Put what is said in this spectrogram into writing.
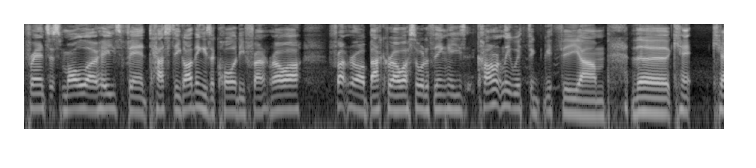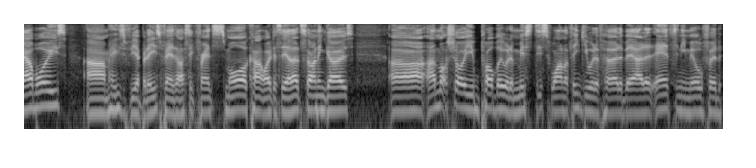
Francis Molo, he's fantastic. I think he's a quality front rower, front rower, back rower sort of thing. He's currently with the with the um the. Cowboys. Um, he's yeah, but he's fantastic. Francis Molo. Can't wait to see how that signing goes. Uh, I'm not sure you probably would have missed this one. I think you would have heard about it. Anthony Milford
